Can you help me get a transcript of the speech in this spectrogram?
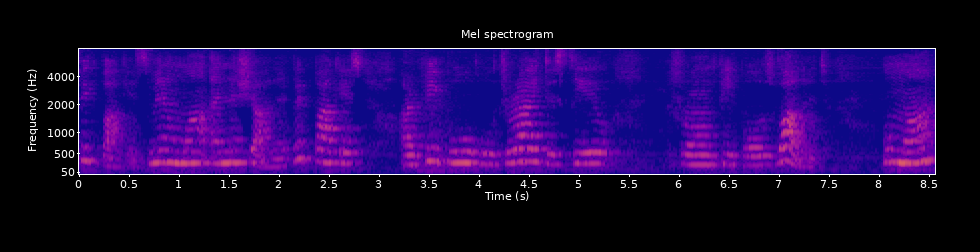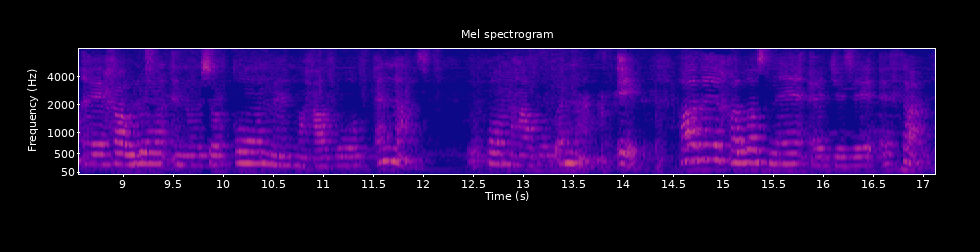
pickpockets? من هما النشالة pickpockets are people who try to steal from people's wallet. هما يحاولون انه يسرقون من محافظ الناس. يسرقون محافظ الناس. إيه هذا خلصنا الجزء الثالث.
